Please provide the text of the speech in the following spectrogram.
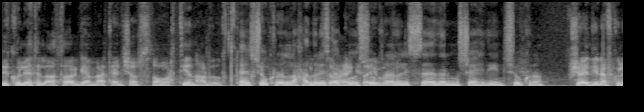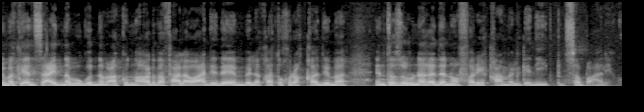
بكلية الآثار جامعة عين شمس نورتينا النهارده دكتور. آه، شكرا لحضرتك وشكرا. للسادة المشاهدين. شكرا. مشاهدينا في كل مكان سعدنا بوجودنا معكم النهارده في على وعد دائم بلقاءات أخرى قادمة. انتظرونا غدا وفريق عمل جديد. بنصب عليكم.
